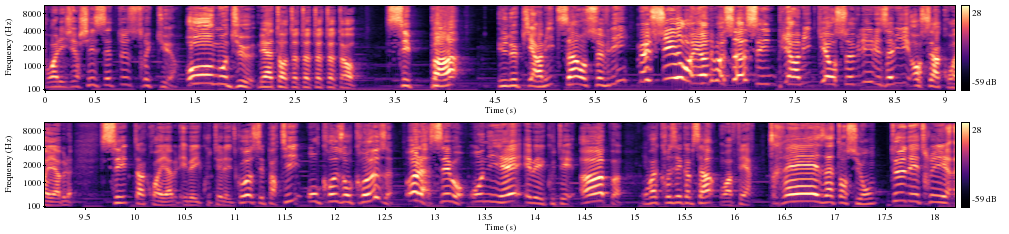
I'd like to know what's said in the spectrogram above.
pour aller chercher cette structure. Oh mon dieu, mais attends, attends, attends, attends, c'est pas une pyramide, ça, ensevelie Mais si, regarde-moi ça, c'est une pyramide qui est ensevelie, les amis Oh, c'est incroyable C'est incroyable. Eh ben, écoutez, let's go, c'est parti. On creuse, on creuse. Voilà, c'est bon, on y est. Eh ben, écoutez, hop, on va creuser comme ça. On va faire très attention de détruire,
